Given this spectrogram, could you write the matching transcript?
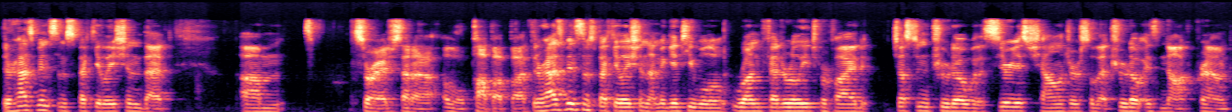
there has been some speculation that. Um, sorry, I just had a, a little pop up, but there has been some speculation that McGuinty will run federally to provide Justin Trudeau with a serious challenger so that Trudeau is not crowned.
